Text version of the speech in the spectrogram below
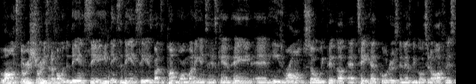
long story short, he's on the phone with the DNC. He thinks the DNC is about to pump more money into his campaign and he's wrong. So we pick up at Tate headquarters and as we go to the office,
